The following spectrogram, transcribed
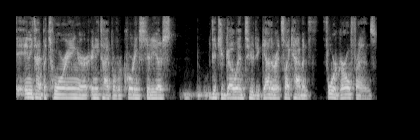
any type of touring or any type of recording studios that you go into together, it's like having four girlfriends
